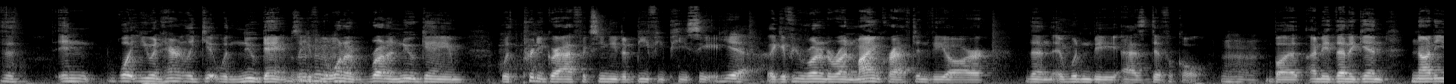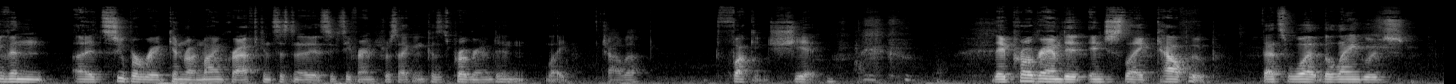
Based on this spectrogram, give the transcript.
the in what you inherently get with new games. Like if you Mhm. want to run a new game with pretty graphics, you need a beefy PC. yeah. Like if you wanted to run Minecraft in VR, then it wouldn't be as difficult. hmm But I mean, then again, not even a super rig can run Minecraft consistently at 60 frames per second because it's programmed in like Java. fucking shit. they programmed it in just like cow poop. That's what the language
